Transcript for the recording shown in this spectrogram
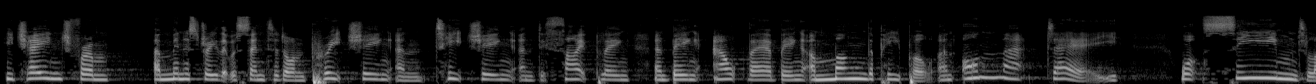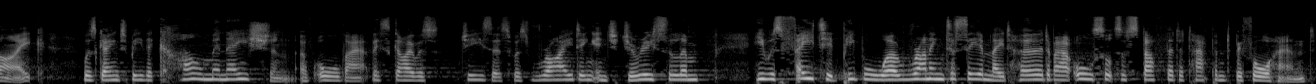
He changed from a ministry that was centered on preaching and teaching and discipling and being out there, being among the people. And on that day, what seemed like was going to be the culmination of all that. This guy was, Jesus, was riding into Jerusalem. He was fated. People were running to see him. They'd heard about all sorts of stuff that had happened beforehand.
